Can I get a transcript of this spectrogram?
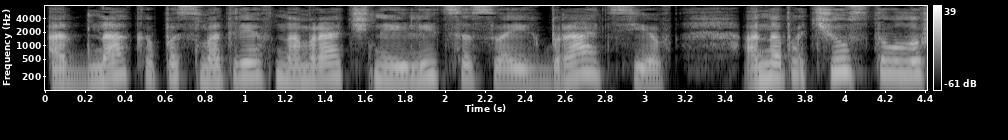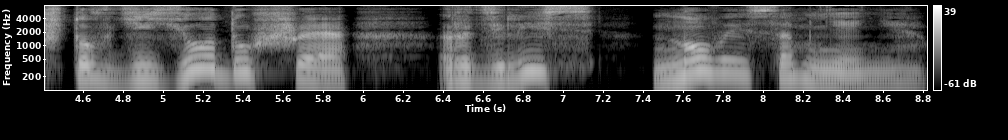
Однако, посмотрев на мрачные лица своих братьев, она почувствовала, что в ее душе родились новые сомнения.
